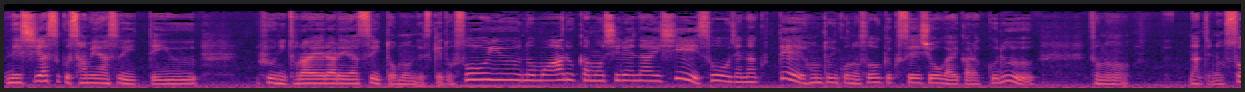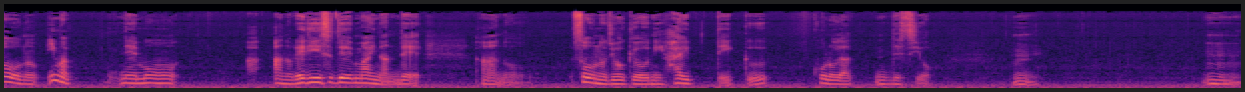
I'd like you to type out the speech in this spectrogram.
熱しやすく冷めやすいっていう風に捉えられやすいと思うんですけどそういうのもあるかもしれないしそうじゃなくて本当にこの双極性障害からくるその何ていうの層の今ねもうあのレディースデー前なんであの層の状況に入っていく頃なんですよ。うん。うん、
